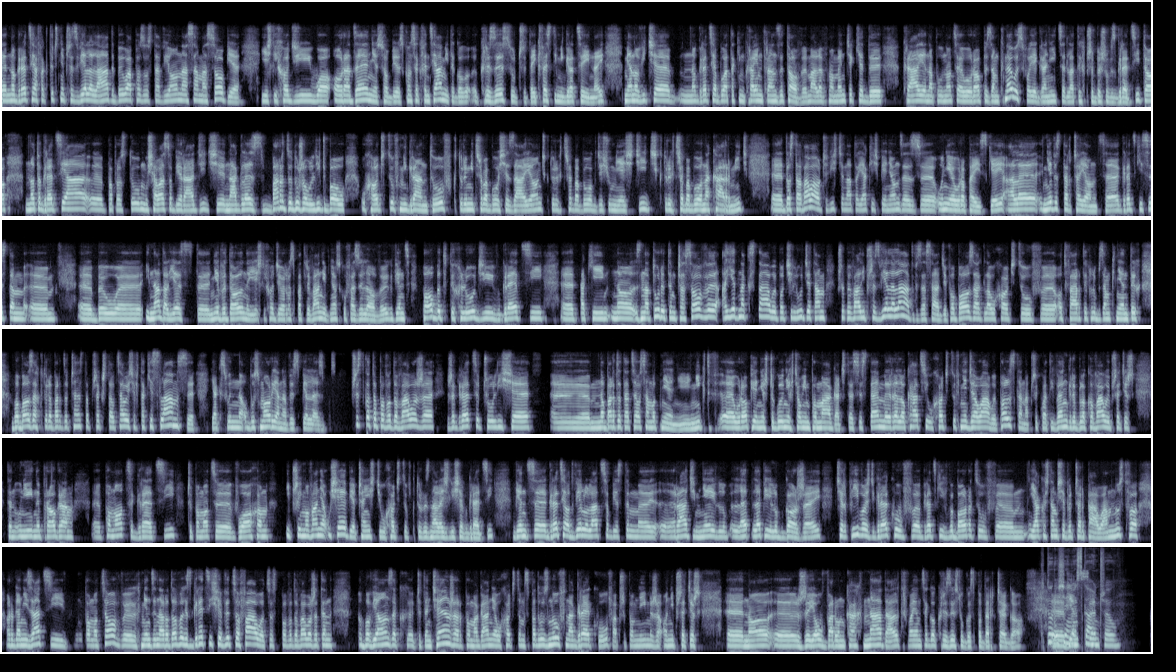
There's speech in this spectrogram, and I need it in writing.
no Grecja faktycznie przez wiele lat była pozostawiona sama sobie, jeśli chodziło o radzenie sobie z konsekwencjami tego kryzysu czy tej kwestii migracyjnej. Mianowicie no Grecja była takim krajem tranzytowym, ale w momencie, kiedy kraje na północy Europy zamknęły swoje granice dla tych przybyszów z Grecji, to, no to Grecja e, po prostu musiała sobie radzić nagle z bardzo dużą liczbą uchodźców, migrantów, którymi trzeba było się zająć, których trzeba było gdzieś umieścić których trzeba było nakarmić. E, dostawała oczywiście na to jakieś pieniądze z Unii Europejskiej, ale niewystarczające. Grecki system e, e, był i nadal jest niewydolny, jeśli chodzi o rozpatrywanie wniosków azylowych, więc pobyt tych ludzi w Grecji taki no, z natury tymczasowy, a jednak stały, bo ci ludzie tam przebywali przez wiele lat w zasadzie w obozach dla uchodźców, otwartych lub zamkniętych, w obozach, które bardzo często przekształcały się w takie slamsy, jak słynne obóz Moria na wyspie Lesbos. Wszystko to powodowało, że, że Grecy czuli się no bardzo tacy osamotnieni. Nikt w Europie nieszczególnie chciał im pomagać. Te systemy relokacji uchodźców nie działały. Polska na przykład i Węgry blokowały przecież ten unijny program e, pomocy Grecji czy pomocy Włochom i przyjmowania u siebie części uchodźców, którzy znaleźli się w Grecji. Więc e, Grecja od wielu lat sobie z tym e, radzi mniej lub lepiej lub gorzej. Cierpliwość Greków, e, greckich wyborców jakoś tam się wyczerpała. Mnóstwo organizacji pomocowych, międzynarodowych z Grecji się wycofało, co spowodowało, że ten obowiązek czy ten ciężar pomagania uchodźcom spadł znów na Greków, a przypomnijmy, że oni przecież no, żyją w warunkach nadal trwającego kryzysu gospodarczego. Który się Więc, nie skończył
